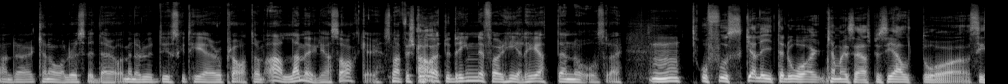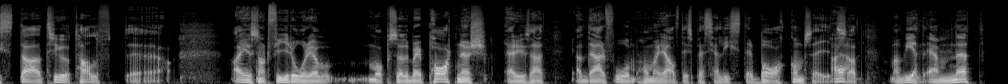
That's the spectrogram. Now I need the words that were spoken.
andra kanaler och så vidare. Jag menar, du diskuterar och pratar om alla möjliga saker. Så man förstår ja. att du brinner för helheten och, och sådär. Mm. Och fuska lite då kan man ju säga, speciellt då sista tre och ett halvt eh, ja, är snart fyra år jag var på Söderberg Partners, är det ju så att ja, där har man ju alltid specialister bakom sig. Ah, ja. Så att man vet ämnet,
